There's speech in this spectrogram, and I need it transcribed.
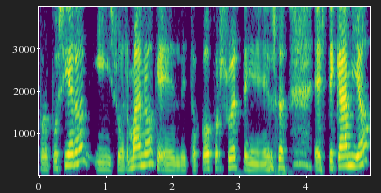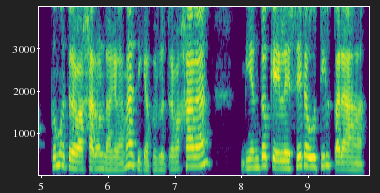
propusieron y su hermano, que le tocó por suerte este cambio, ¿cómo trabajaron la gramática? Pues lo trabajaran viendo que les era útil para,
